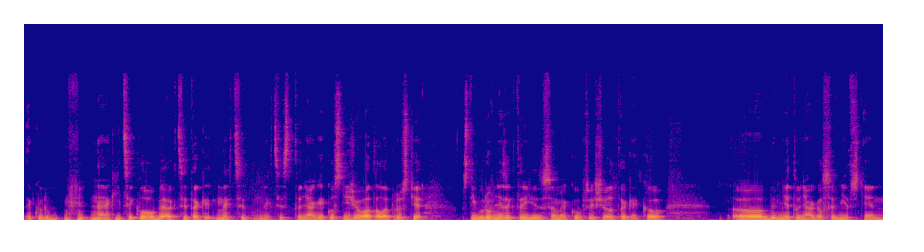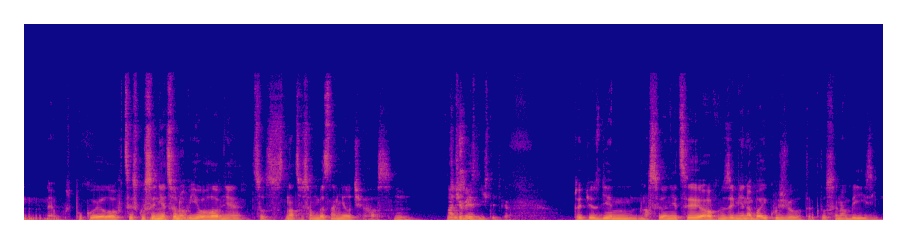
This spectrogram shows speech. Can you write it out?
jako do, na nějaký cyklohobby akci, tak nechci, nechci to nějak jako snižovat, ale prostě z té úrovně, ze který jsem jako přišel, tak jako by mě to nějak asi vnitřně neuspokojilo. Chci zkusit hmm. něco nového hlavně, co, na co jsem vůbec neměl čas. Hmm. Na čem jezdíš teďka? Teď jezdím na silnici a v zimě na bajku, že jo, tak to se nabízí.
